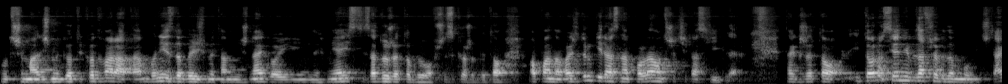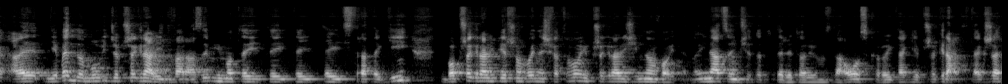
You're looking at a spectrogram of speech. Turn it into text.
utrzymaliśmy go tylko dwa lata, bo nie zdobyliśmy tam Niżnego i innych miejsc. Za duże to było wszystko, żeby to opanować. Drugi raz Napoleon, trzeci raz Hitler. Także to, i to Rosjanie zawsze będą mówić, tak? Ale nie będą mówić, że przegrali dwa razy mimo tej, tej, tej, tej strategii, bo przegrali pierwszą wojnę światową i przegrali zimną wojnę. No i na co im się to terytorium zdało, skoro i tak je przegrali. Także,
